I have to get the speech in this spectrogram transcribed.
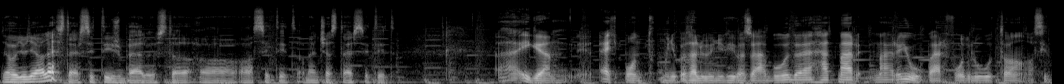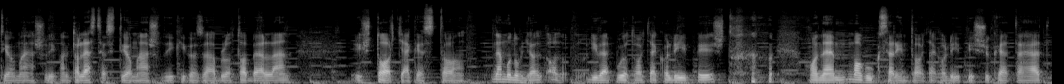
de hogy ugye a Leicester City is beelőzte a, a, City-t, a Manchester City-t. Igen, egy pont mondjuk az előnyük igazából, de hát már, már jó pár forduló óta a City a második, amit a Leicester City a második igazából a tabellán, és tartják ezt a, nem mondom, hogy a, a Liverpool tartják a lépést, hanem maguk szerint tartják a lépésüket, tehát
